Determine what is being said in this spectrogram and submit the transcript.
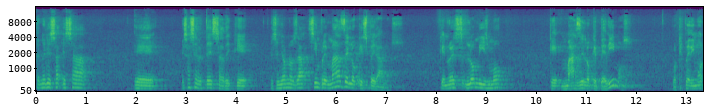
tener esa, esa, eh, esa certeza de que el Señor nos da siempre más de lo que esperamos, que no es lo mismo que más de lo que pedimos, porque pedimos,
